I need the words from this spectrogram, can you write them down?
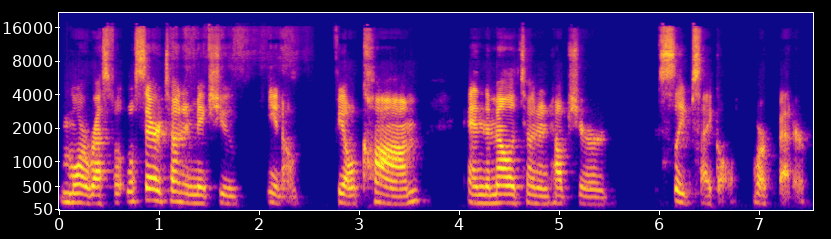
more restful. Well, serotonin makes you, you know, feel calm and the melatonin helps your sleep cycle work better.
